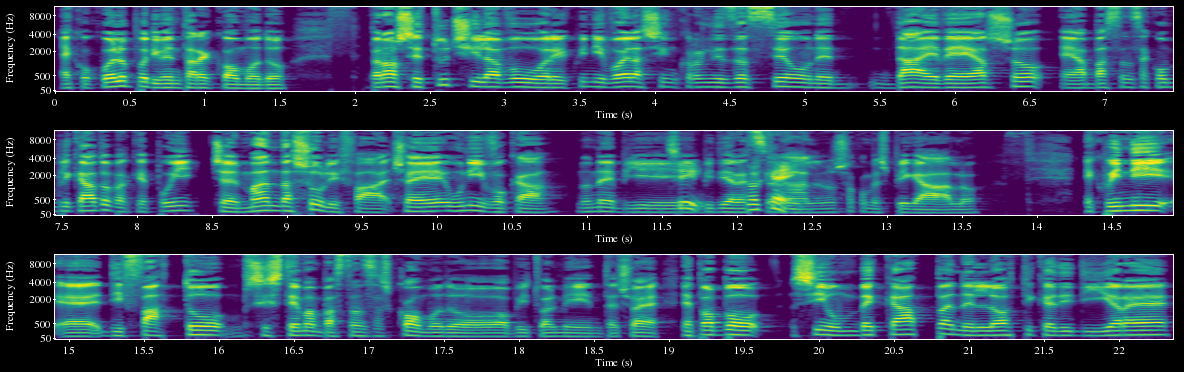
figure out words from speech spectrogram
Ecco, quello può diventare comodo però se tu ci lavori, quindi vuoi la sincronizzazione da e verso, è abbastanza complicato perché poi cioè, manda solo i file, cioè è univoca, non è bi- sì, bidirezionale, okay. non so come spiegarlo. E quindi eh, di fatto un sistema abbastanza scomodo abitualmente, cioè è proprio sì un backup nell'ottica di dire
